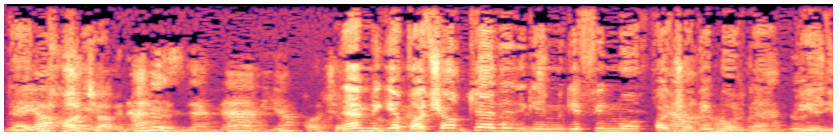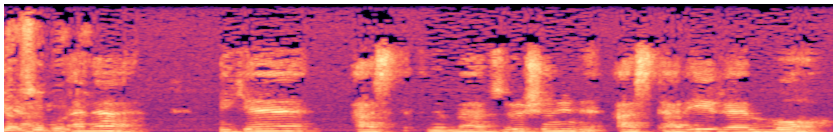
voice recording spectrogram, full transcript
میگه قاچاق ندزدیدن نه میگه قاچاق نه میگه قاچاق کرده دیگه میگه فیلمو قاچاقی بردن بی اجازه بردن. نه نه. میگه از منظورشون اینه از طریق ما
